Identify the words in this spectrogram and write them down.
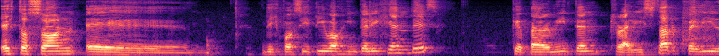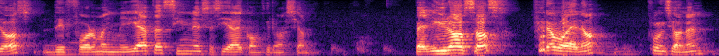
Estos son dispositivos inteligentes que permiten realizar pedidos de forma inmediata sin necesidad de confirmación. Peligrosos, pero bueno, funcionan.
